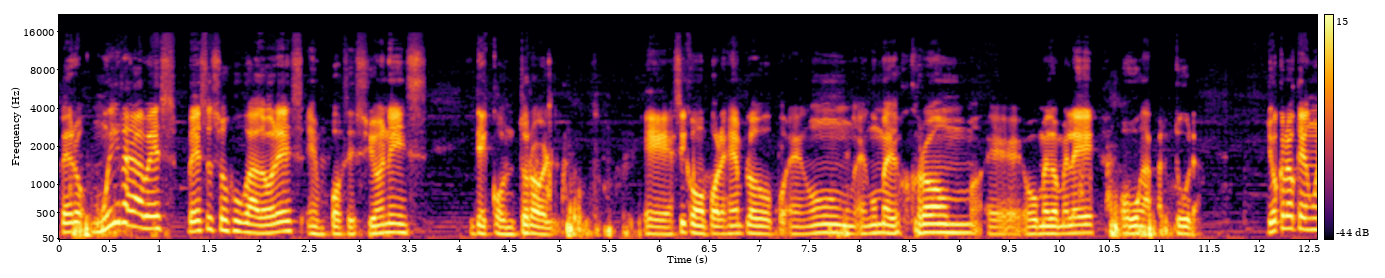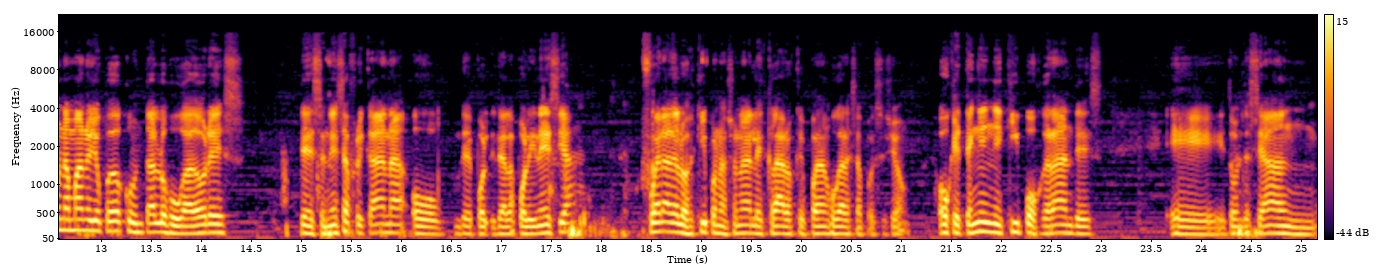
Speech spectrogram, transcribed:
pero muy rara vez ves esos jugadores en posiciones de control. Eh, así como por ejemplo en un, en un medio Chrome eh, o un medio melee o una apertura. Yo creo que en una mano yo puedo contar los jugadores de descendencia africana o de, la Polinesia fuera de los equipos nacionales, claro, que puedan jugar esa posición. O que tengan equipos grandes eh, donde sean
